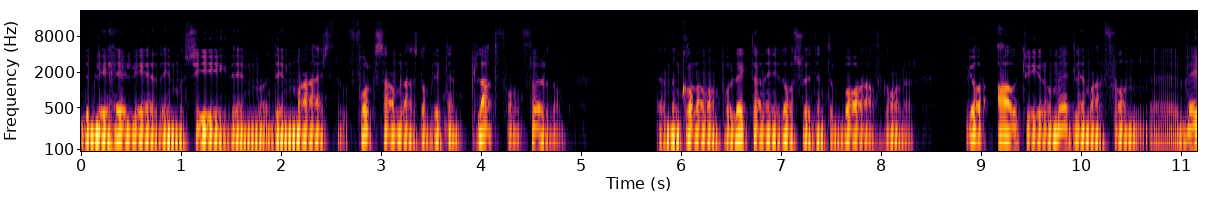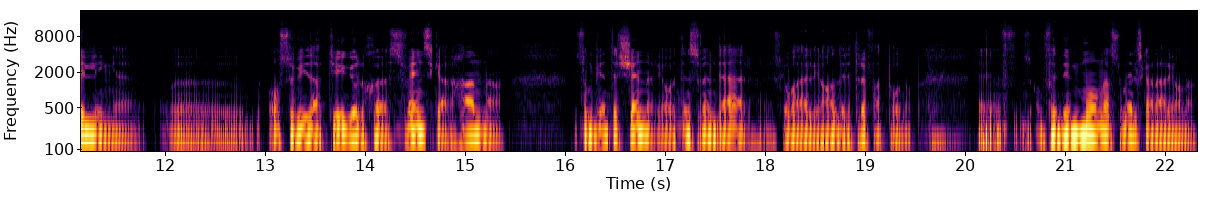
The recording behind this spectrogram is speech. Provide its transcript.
Det blir helger, det är musik, det är, det är match, folk samlas, det har blivit en plattform för dem. Eh, men kollar man på läktaren idag så är det inte bara afghaner. Vi har autogiro-medlemmar från eh, Vellinge eh, och så vidare. Tygelsjö, svenskar, Hanna. Som vi inte känner, jag vet inte ens vem det är. Jag ska vara ärlig, jag har aldrig träffat på dem. Eh, för det är många som älskar Ariana.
